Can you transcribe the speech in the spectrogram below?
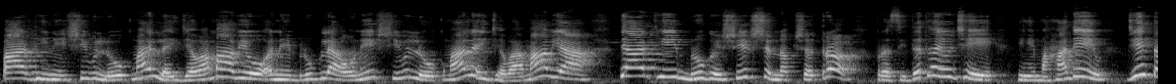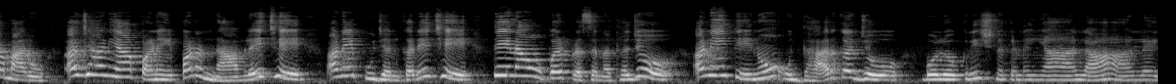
પારધીને શિવલોકમાં લઈ જવામાં આવ્યો અને મૃગલાઓને શિવલોકમાં લઈ જવામાં આવ્યા. ત્યારથી મૃગ શીર્ષ નક્ષત્ર પ્રસિદ્ધ થયું છે. હે મહાદેવ, જે તમારું અજાણ્યાપણે પણ નામ લે છે અને પૂજન કરે છે, તેના ઉપર પ્રસન્ન થજો અને તેનો ઉદ્ધાર કરજો. બોલો કૃષ્ણ કનૈયા, લાલ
